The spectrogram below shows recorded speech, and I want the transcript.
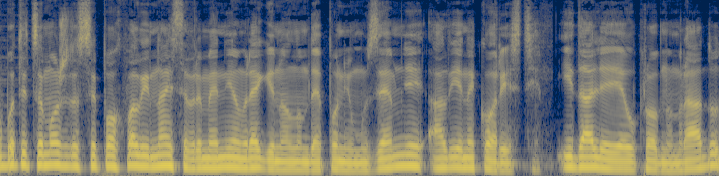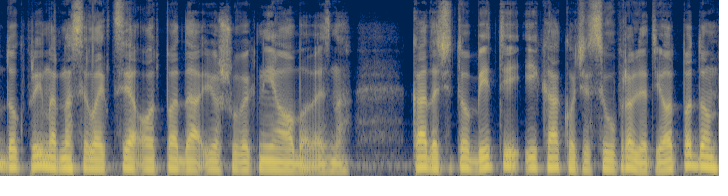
Subotica može da se pohvali najsavremenijom regionalnom deponijom u zemlji, ali je ne koristi. I dalje je u probnom radu, dok primarna selekcija otpada još uvek nije obavezna. Kada će to biti i kako će se upravljati otpadom,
